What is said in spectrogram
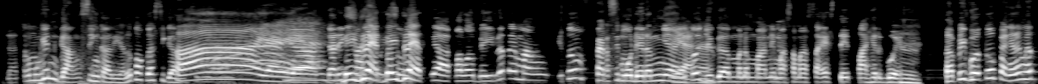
datang mungkin gangsing kali ya lu tau gak sih gangsing ah ya ya yang dari Beyblade. Beyblade Ya, kalau Beyblade emang itu versi modernnya Iya. itu juga menemani masa-masa SD terakhir gue. Hmm. Tapi gue tuh pengen ngeliat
